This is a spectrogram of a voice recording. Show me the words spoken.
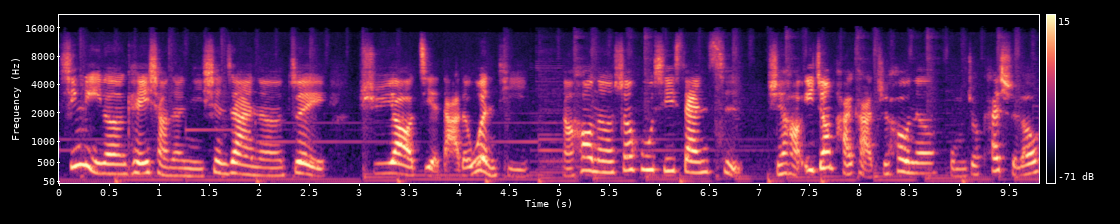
心里呢可以想着你现在呢最需要解答的问题，然后呢深呼吸三次，选好一张牌卡之后呢，我们就开始喽。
